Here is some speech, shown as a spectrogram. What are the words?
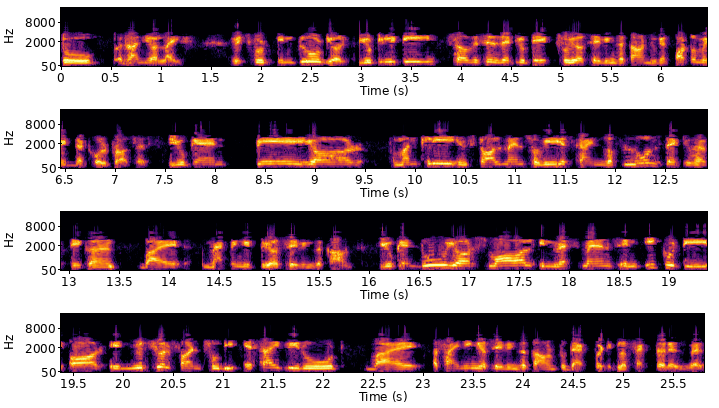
to run your life which could include your utility services that you take through your savings account. You can automate that whole process. You can pay your monthly installments for various kinds of loans that you have taken by mapping it to your savings account. You can do your small investments in equity or in mutual fund through the SIP route by assigning your savings account to that particular factor as well.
